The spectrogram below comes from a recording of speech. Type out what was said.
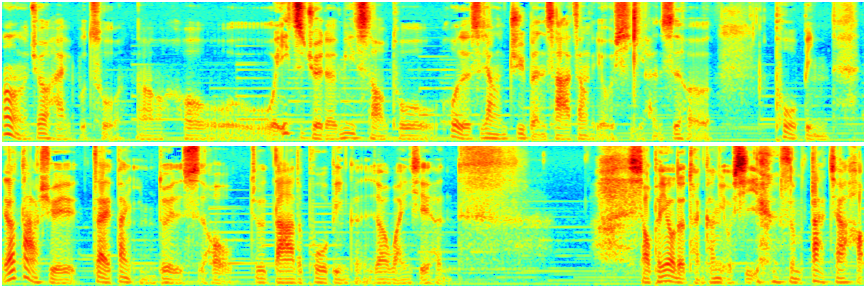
嗯，就还不错。然后我一直觉得密室逃脱或者是像剧本杀这样的游戏很适合破冰。你知道大学在办营队的时候，就大家的破冰可能就要玩一些很小朋友的团康游戏，什么大家好，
